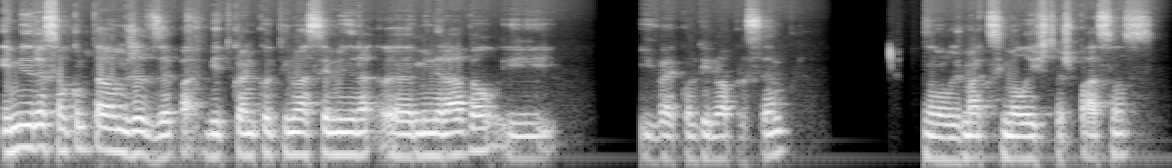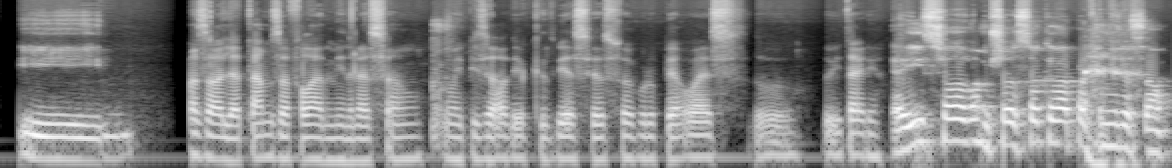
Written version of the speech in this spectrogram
em mineração, como estávamos a dizer, pá, Bitcoin continua a ser minera- uh, minerável e, e vai continuar para sempre. Os maximalistas passam-se e Mas olha, estamos a falar de mineração num episódio que devia ser sobre o POS do, do Ethereum. é isso, já lá vamos, só, só acabar a parte da mineração.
